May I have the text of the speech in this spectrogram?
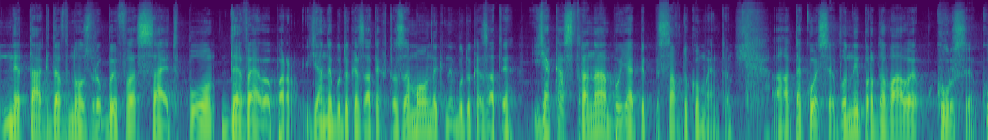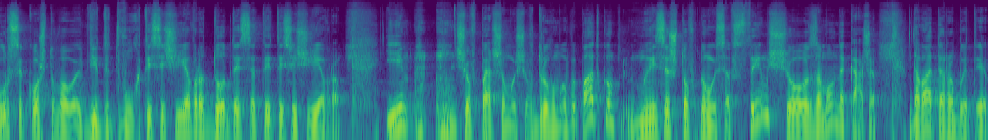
не так давно зробив сайт по девелопер. Я не буду казати, хто замовник, не буду казати, яка страна, бо я підписав документи. А, так ось вони продавали курси. Курси коштували від 2 тисяч євро до 10 тисяч євро. І що в першому, що в другому випадку, ми зіштовхнулися з тим, що замовник каже: давайте робити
